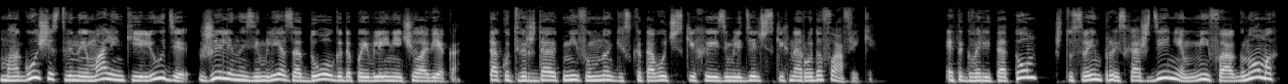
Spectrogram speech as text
Могущественные маленькие люди жили на Земле задолго до появления человека, так утверждают мифы многих скотоводческих и земледельческих народов Африки. Это говорит о том, что своим происхождением мифы о гномах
